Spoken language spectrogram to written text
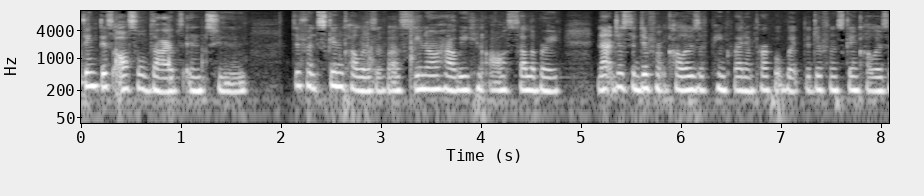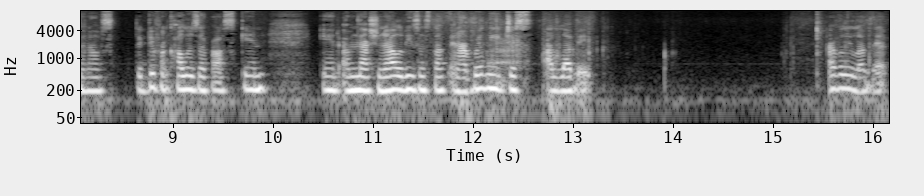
think this also dives into different skin colors of us. You know how we can all celebrate not just the different colors of pink, red, and purple, but the different skin colors and the different colors of our skin and um, nationalities and stuff. And I really just I love it. I really love that.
